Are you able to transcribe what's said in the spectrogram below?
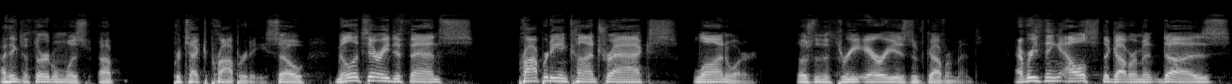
I think the third one was uh, protect property. So military defense, property and contracts, law and order. Those are the three areas of government. Everything else the government does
